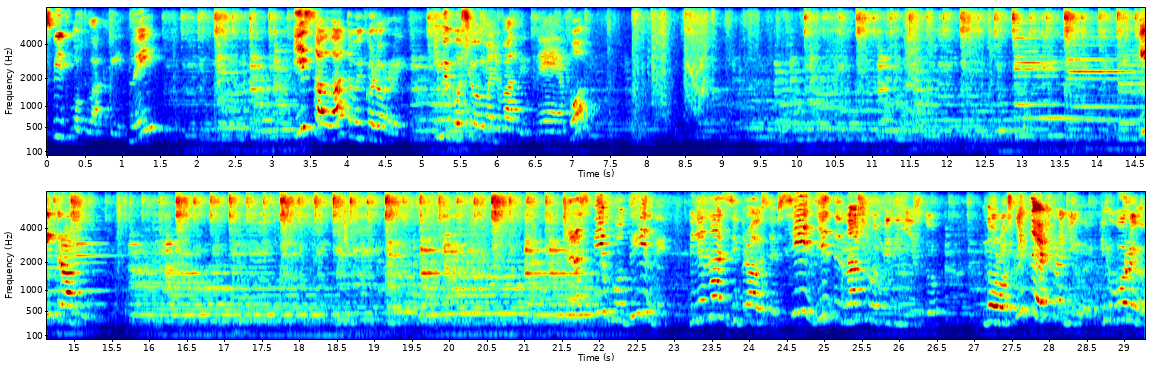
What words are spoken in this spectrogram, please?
світло-блакитний і салатові кольори. І ми почали малювати небо. І траву. Дорослі теж раділи і говорили,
